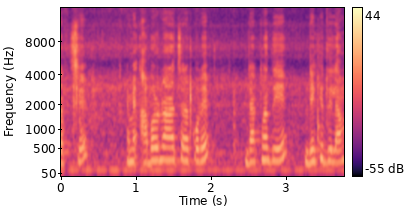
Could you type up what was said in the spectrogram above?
লাগছে। আমি আবারও নাড়াচাড়া করে ডাকনা দিয়ে ডেকে দিলাম।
